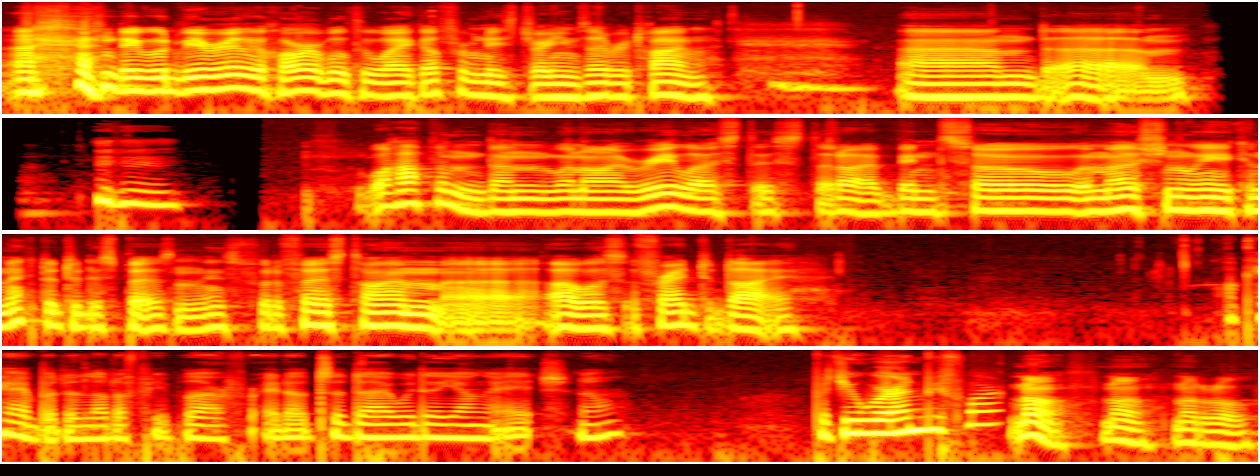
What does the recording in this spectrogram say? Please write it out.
and it would be really horrible to wake up from these dreams every time. Mm-hmm. And um, mm-hmm. what happened then when I realized this that I've been so emotionally connected to this person is for the first time uh, I was afraid to die. Okay, but a lot of people are afraid to die with a young age, no? But you weren't before? No, no, not at all.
